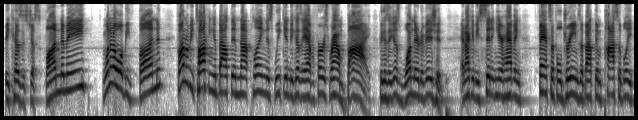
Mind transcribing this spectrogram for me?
because it's just fun to me? Want to know what would be fun? Fun would be talking about them not playing this weekend because they have a first round bye, because they just won their division. And I could be sitting here having fanciful dreams about them possibly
